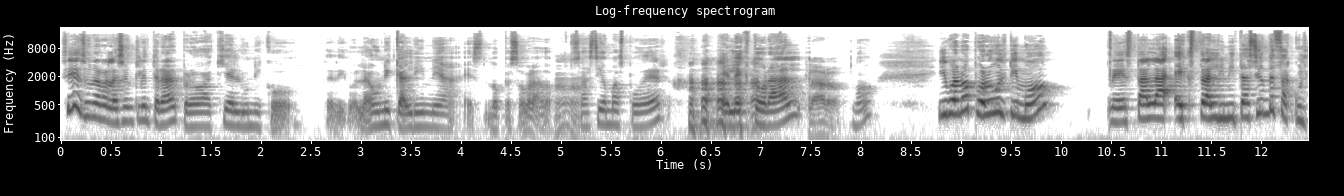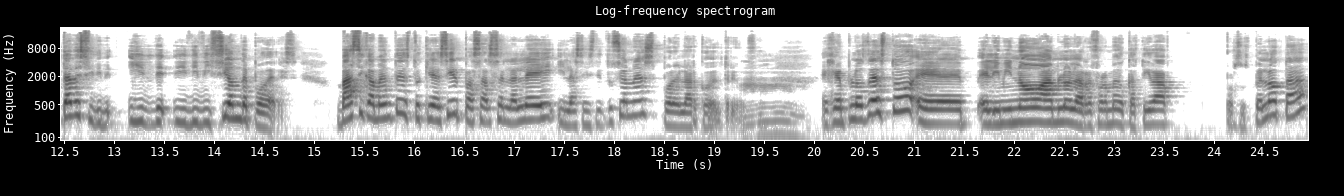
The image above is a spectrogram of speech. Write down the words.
Sí, es una relación clientelar, pero aquí el único, te digo, la única línea es López Obrador. Ah. O sea, ha sido más poder electoral, Claro. ¿no? Y bueno, por último, está la extralimitación de facultades y, divi- y di- y división de poderes. Básicamente, esto quiere decir pasarse la ley y las instituciones por el arco del triunfo. Mm, Ejemplos de esto, eh, eliminó AMLO la reforma educativa por sus pelotas,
